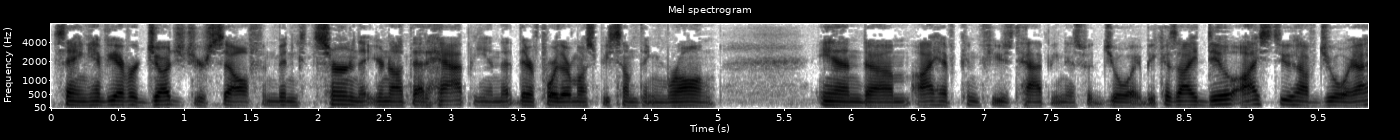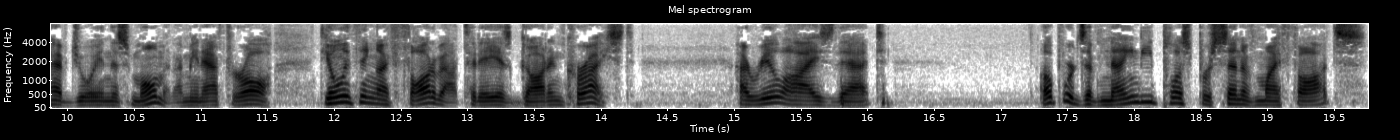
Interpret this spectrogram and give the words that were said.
saying, Have you ever judged yourself and been concerned that you're not that happy and that therefore there must be something wrong? And um, I have confused happiness with joy because I do. I still have joy. I have joy in this moment. I mean, after all, the only thing I've thought about today is God and Christ. I realize that upwards of ninety plus percent of my thoughts,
